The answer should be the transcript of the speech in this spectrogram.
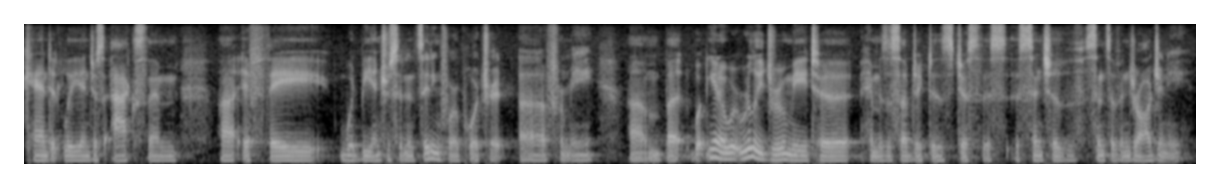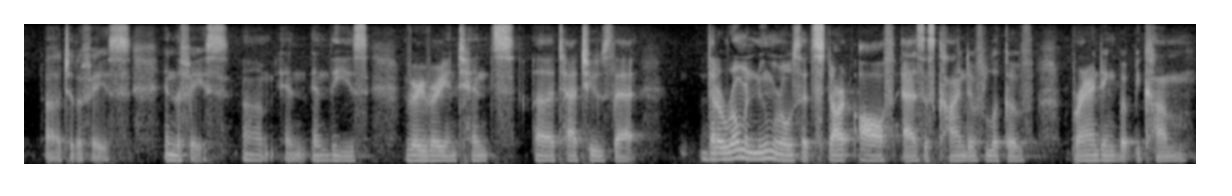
candidly and just ask them. Uh, if they would be interested in sitting for a portrait uh, for me, um, but what you know, what really drew me to him as a subject is just this, this sense of sense of androgyny uh, to the face, in the face, um, and, and these very, very intense uh, tattoos that that are Roman numerals that start off as this kind of look of branding, but become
